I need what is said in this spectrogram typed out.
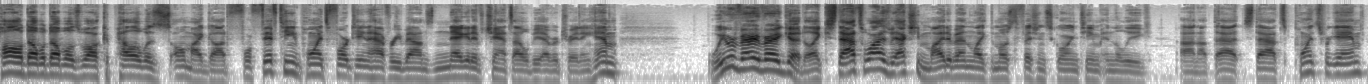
Paul double double as well. Capela was oh my god for 15 points, 14 and a half rebounds. Negative chance I will be ever trading him. We were very very good. Like stats wise, we actually might have been like the most efficient scoring team in the league. Uh, not that stats points per game.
